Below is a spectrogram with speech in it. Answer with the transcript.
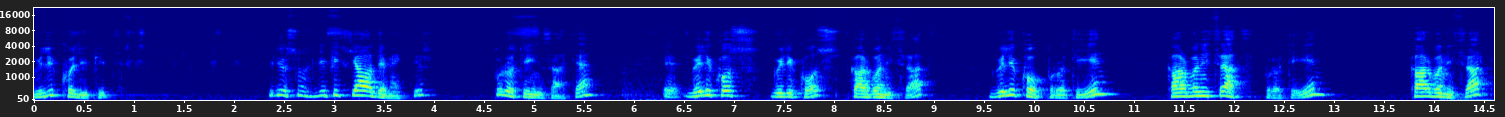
glikolipid biliyorsunuz lipid yağ demektir. Protein zaten. E, glikoz, glikoz, karbonhidrat. Glikoprotein, karbonhidrat protein. Karbonhidrat,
